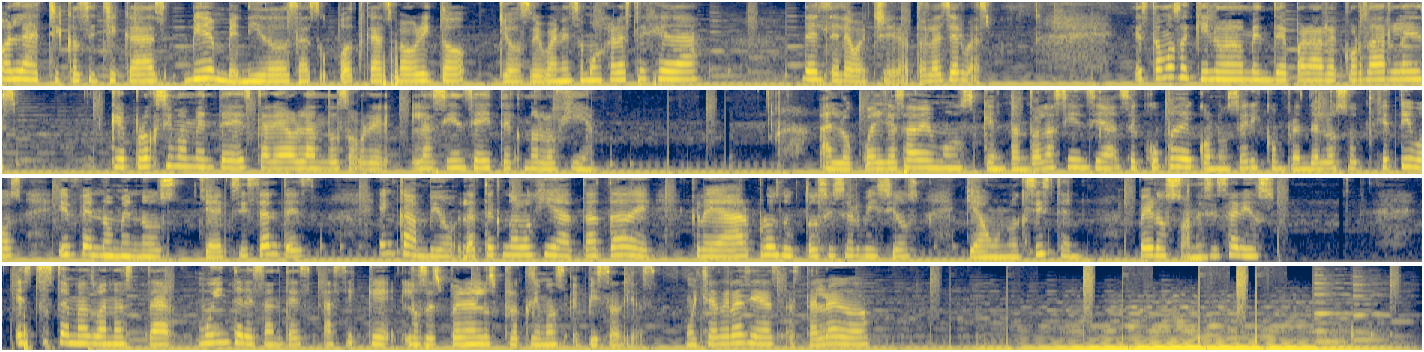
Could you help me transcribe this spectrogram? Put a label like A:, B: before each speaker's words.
A: Hola chicos y chicas, bienvenidos a su podcast favorito. Yo soy Vanessa Monjaras Tejeda del Telebachillerato Las Hierbas. Estamos aquí nuevamente para recordarles que próximamente estaré hablando sobre la ciencia y tecnología. A lo cual ya sabemos que en tanto la ciencia se ocupa de conocer y comprender los objetivos y fenómenos ya existentes en cambio, la tecnología trata de crear productos y servicios que aún no existen, pero son necesarios. Estos temas van a estar muy interesantes, así que los espero en los próximos episodios. Muchas gracias, hasta luego.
